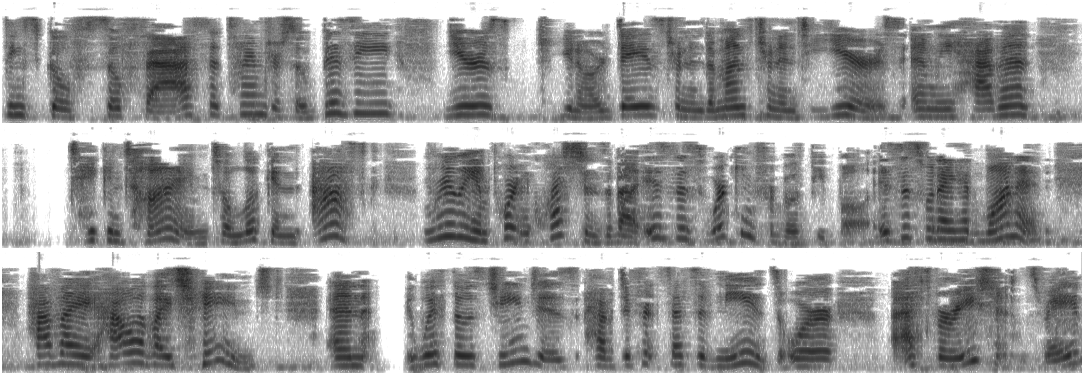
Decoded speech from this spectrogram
things go so fast at times you're so busy. Years you know or days turn into months turn into years. And we haven't taken time to look and ask really important questions about is this working for both people? Is this what i had wanted? Have i how have i changed? And with those changes have different sets of needs or aspirations right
